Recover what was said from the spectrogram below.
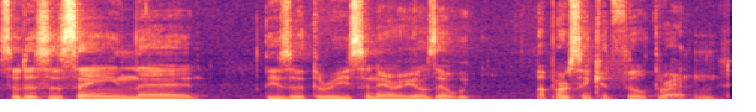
So this is saying that these are three scenarios that we, a person can feel threatened.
